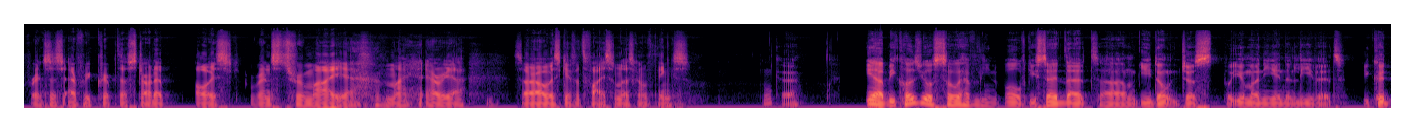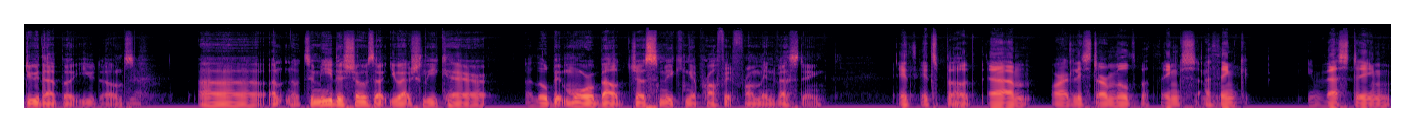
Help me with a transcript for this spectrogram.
For instance, every crypto startup always runs through my uh, my area, so I always give advice on those kind of things. Okay. Yeah, because you're so heavily involved, you said that um, you don't just put your money in and leave it. You could do that, but you don't. Uh, I don't know. To me, this shows that you actually care a little bit more about just making a profit from investing. It, it's both, um, or at least there are multiple things. I think investing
